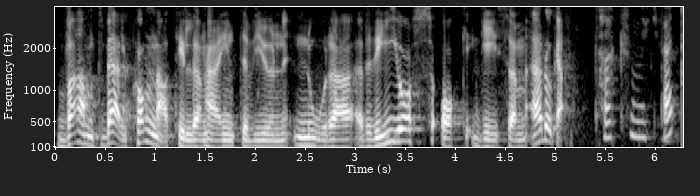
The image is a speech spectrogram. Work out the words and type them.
Varmt välkomna till den här intervjun Nora Rios och Gizem Erdogan. Tack så mycket. Tack.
